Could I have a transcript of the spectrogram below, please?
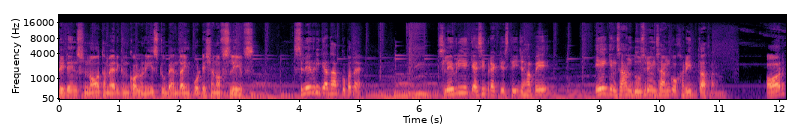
Britain's North American colonies to ban the importation of slaves. Slavery क्या था आपको पता है? स्लेवरी एक ऐसी प्रैक्टिस थी जहाँ पे एक इंसान दूसरे इंसान को खरीदता था और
